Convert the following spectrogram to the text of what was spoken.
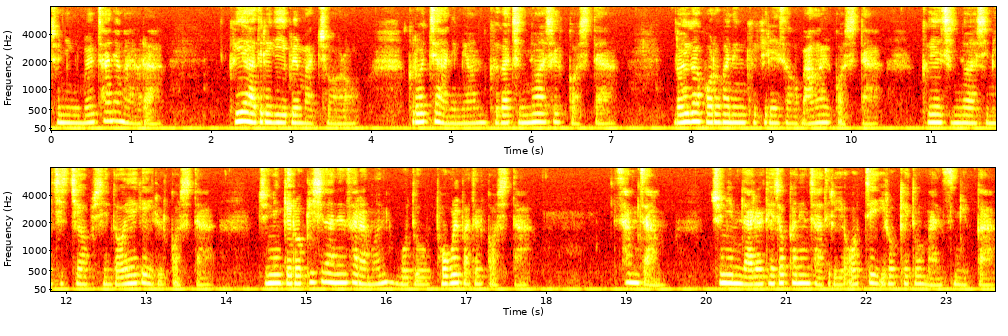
주님을 찬양하여라. 그의 아들에게 입을 맞추어라. 그렇지 않으면 그가 진노하실 것이다. 너희가 걸어가는 그 길에서 망할 것이다. 그의 진노하심이 지체 없이 너에게 이를 것이다. 주님께로 피신하는 사람은 모두 복을 받을 것이다. 3장 주님 나를 대적하는 자들이 어찌 이렇게도 많습니까?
